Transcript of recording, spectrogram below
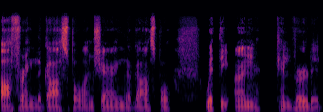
offering the gospel and sharing the gospel with the unconverted.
